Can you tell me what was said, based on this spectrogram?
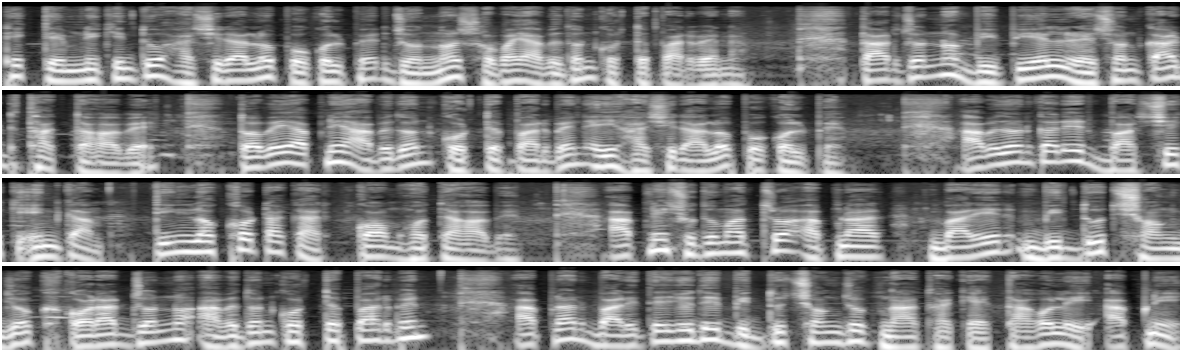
ঠিক তেমনি কিন্তু হাসির আলো প্রকল্পের জন্য সবাই আবেদন করতে পারবে না। তার জন্য বিপিএল রেশন কার্ড থাকতে হবে। তবে আপনি আবেদন করতে পারবেন এই হাসির আলো প্রকল্পে। আবেদনকারীর বার্ষিক ইনকাম তিন লক্ষ টাকার কম হতে হবে। আপনি শুধুমাত্র আপনার বাড়ির বিদ্যুৎ সংযোগ করার জন্য আবেদন করতে পারবেন। আপনার বাড়িতে যদি বিদ্যুৎ সংযোগ না থাকে, তাহলেই আপনি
